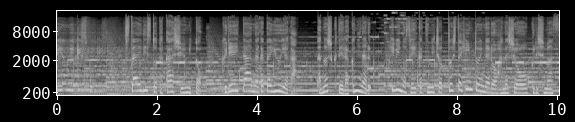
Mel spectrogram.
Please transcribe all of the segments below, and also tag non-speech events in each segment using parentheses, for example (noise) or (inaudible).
優也ギススタイリスト高橋由美とクリエイター永田優也が楽しくて楽になる日々の生活にちょっとしたヒントになるお話をお送りします。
